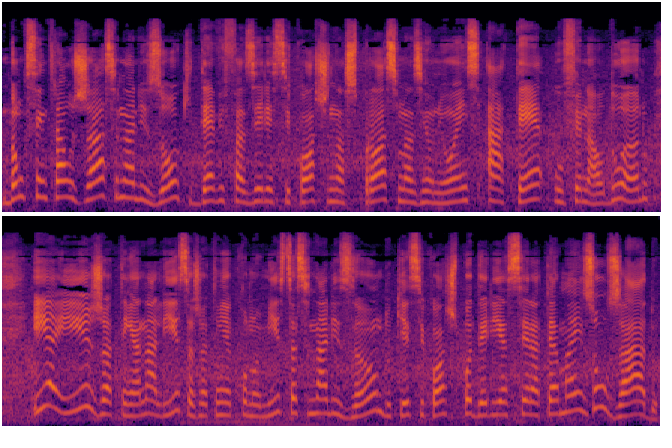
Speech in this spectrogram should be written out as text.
O Banco Central já sinalizou que deve fazer esse corte nas próximas reuniões até o final do ano. E aí já tem analistas, já tem economistas sinalizando que esse corte poderia ser até mais ousado,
